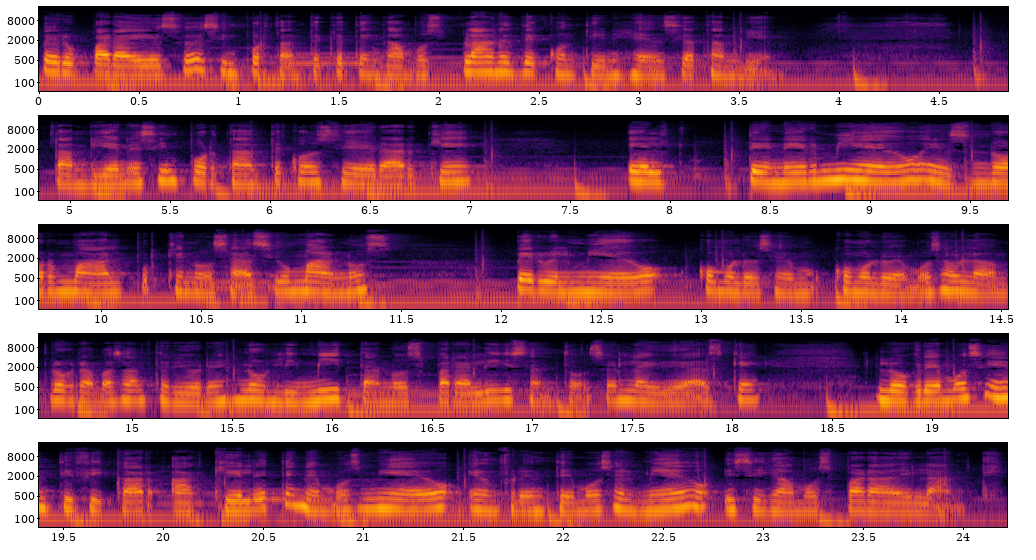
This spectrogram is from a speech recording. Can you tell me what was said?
pero para eso es importante que tengamos planes de contingencia también. También es importante considerar que el tener miedo es normal porque nos hace humanos, pero el miedo, como, lo hemos hablado en programas anteriores, nos limita, nos paraliza. Entonces la idea es que logremos identificar a qué le tenemos miedo, enfrentemos el miedo y sigamos para adelante.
